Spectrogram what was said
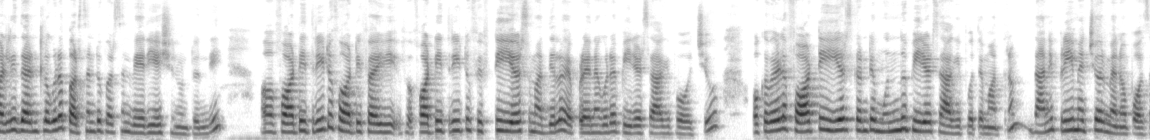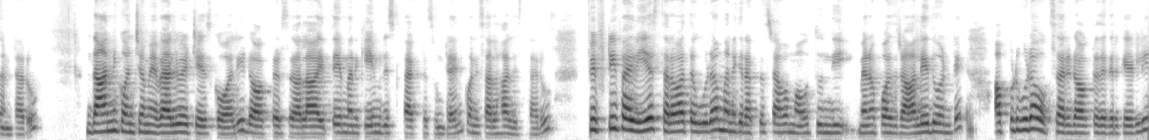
మళ్ళీ దాంట్లో కూడా పర్సన్ టు పర్సన్ వేరియేషన్ ఉంటుంది. Forty three to forty five forty three to fifty years మధ్యలో ఎప్పుడైనా కూడా పీరియడ్స్ ఆగిపోవచ్చు. ఒకవేళ ఫార్టీ ఇయర్స్ కంటే ముందు పీరియడ్స్ ఆగిపోతే మాత్రం దాన్ని ప్రీమెచ్యూర్ మెనోపాజ్ అంటారు. దాన్ని కొంచెం ఎవాల్యుయేట్ చేసుకోవాలి. డాక్టర్స్ అలా అయితే మనకి ఏం రిస్క్ ఫ్యాక్టర్స్ ఉంటాయని కొన్ని సలహాలు ఇస్తారు. ఫిఫ్టీ ఫైవ్ ఇయర్స్ తర్వాత కూడా మనకి రక్తస్రావం అవుతుంది మెనోపాజ్ రాలేదు అంటే అప్పుడు కూడా ఒకసారి డాక్టర్ దగ్గరికి వెళ్ళి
